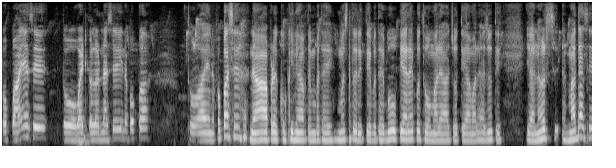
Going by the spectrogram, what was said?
પપ્પા અહીંયા છે. તો વ્હાઈટ કલરના છે એના પપ્પા. તો આ એના પપ્પા છે ને આ આપણે કુકીને આ તમે બધાય મસ્ત રીતે બધાય બહુ પ્યાર આપ્યો તો અમારે આ જોતી અમારે આ જોતી. એ આ નર માદા છે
